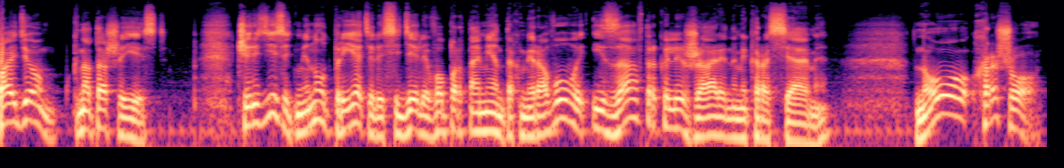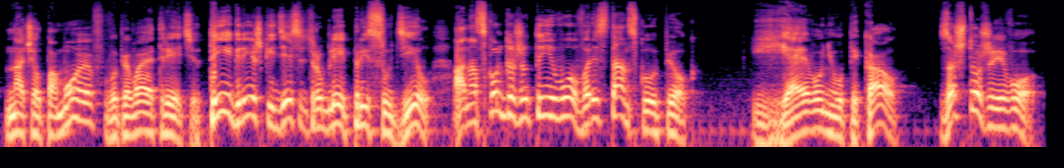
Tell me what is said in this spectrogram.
Пойдем, к Наташе есть». Через 10 минут приятели сидели в апартаментах Мирового и завтракали жареными карасями. «Ну, хорошо», — начал Помоев, выпивая третью. «Ты, Гришке, 10 рублей присудил, а насколько же ты его в арестантскую упек?» «Я его не упекал. За что же его?»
